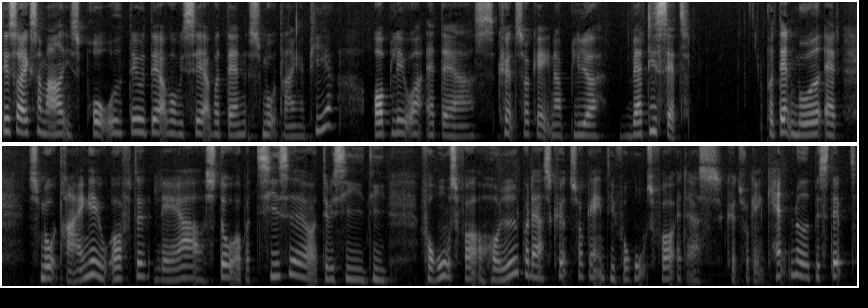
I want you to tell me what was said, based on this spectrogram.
det er så ikke så meget i sproget. Det er jo der, hvor vi ser, hvordan små drenge og piger – oplever, at deres kønsorganer bliver værdisat på den måde, at små drenge jo ofte lærer at stå op og tisse, og det vil sige, de får ros for at holde på deres kønsorgan, de får ros for, at deres kønsorgan kan noget bestemt.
